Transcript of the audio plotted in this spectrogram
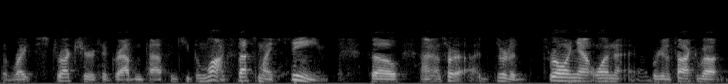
the right structure to grab them fast and keep them long. So that's my theme. So I'm sort of, sort of throwing out one we're going to talk about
